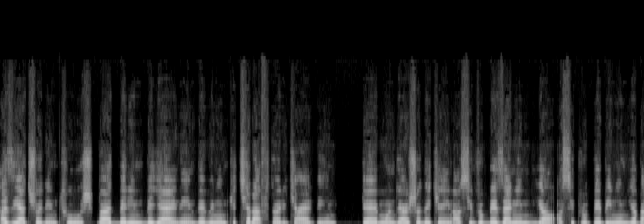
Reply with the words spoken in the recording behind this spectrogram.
اذیت شدیم توش باید بریم بگردیم ببینیم که چه رفتاری کردیم که منجر شده که این آسیب رو بزنیم یا آسیب رو ببینیم یا به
